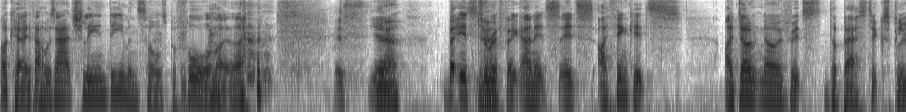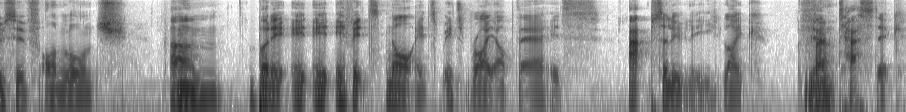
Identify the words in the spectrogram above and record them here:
okay, that was actually in Demon Souls before, like that. it's yeah. Yeah. but it's Yeah. terrific, and it's it's. I think it's. I don't know if it's the best exclusive on launch. Um, but it, it, it if it's not, it's it's right up there. It's absolutely like Yeah. fantastic.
